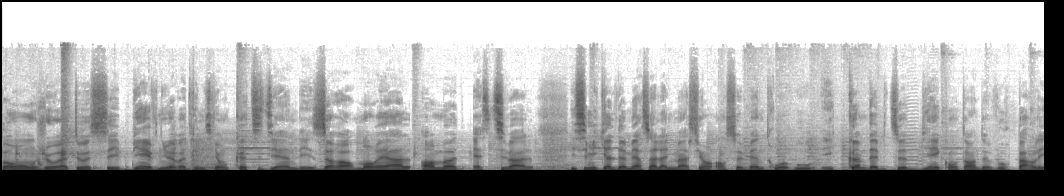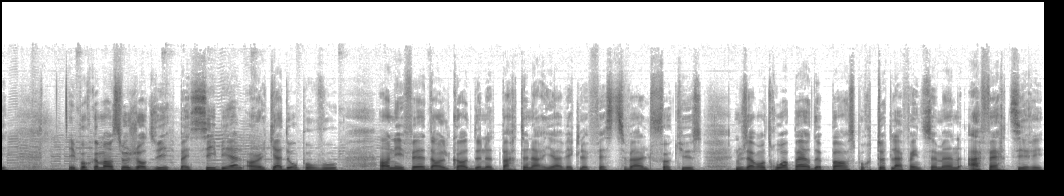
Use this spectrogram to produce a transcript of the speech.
Bonjour à tous et bienvenue à votre émission quotidienne Les Aurores Montréal en mode estival. Ici Mickaël Demers à l'animation en ce 23 août et comme d'habitude, bien content de vous reparler. Et pour commencer aujourd'hui, ben, CBL a un cadeau pour vous. En effet, dans le cadre de notre partenariat avec le festival Focus, nous avons trois paires de passes pour toute la fin de semaine à faire tirer.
